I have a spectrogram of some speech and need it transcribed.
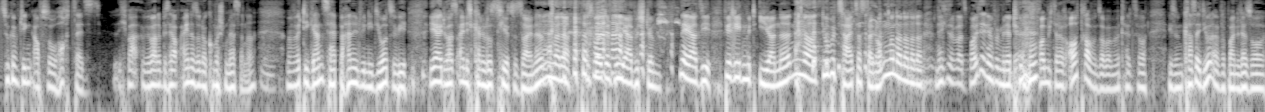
zukünftigen auf so Hochzeits, ich war, wir waren bisher auf einer so einer komischen Messe, ne? Man wird die ganze Zeit behandelt wie ein Idiot, so wie, ja, du hast eigentlich keine Lust hier zu sein, ne? Na, na, das wollte sie ja bestimmt. Naja, sie, wir reden mit ihr, ne? Na, du bezahlst das dann noch. Na, na, na, na, na. Und ich so, was wollt ihr denn von mir? Natürlich, ich freue mich da doch auch drauf und so, aber man wird halt so, wie so ein krasser Idiot einfach behandelt, der so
